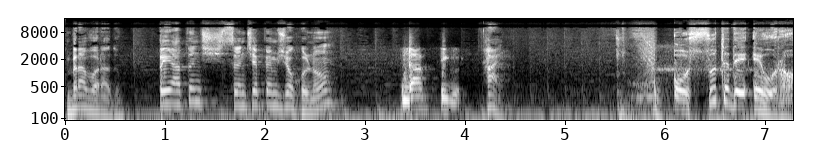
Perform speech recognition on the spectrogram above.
Bravo, Radu. Păi atunci să începem jocul, nu? Da, sigur. Hai! 100 de euro.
